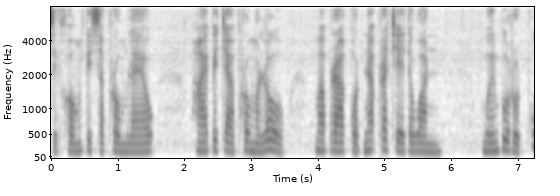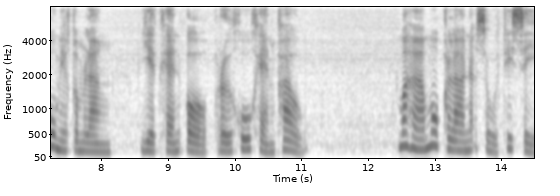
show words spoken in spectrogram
สิทธิของติสพรมแล้ว หายไปจากพรหมโลกมาปรากฏณพระเชตวัน เหมือนบุรุษผู้มีกำลัง เหยียดแขนออกหรือคู่แขนเข้า มหาโมคคลานสูตรที่สี่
